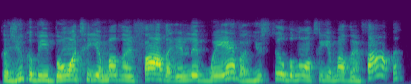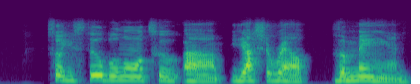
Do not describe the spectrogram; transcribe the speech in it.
Because you could be born to your mother and father and live wherever. You still belong to your mother and father. So you still belong to um, Yasharel, the man.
